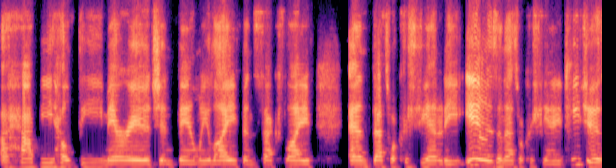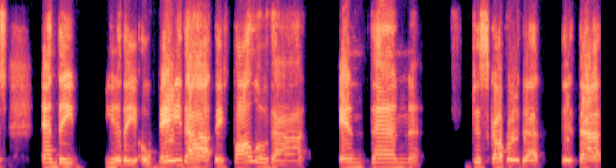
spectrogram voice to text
a happy, healthy marriage and family life and sex life. And that's what Christianity is, and that's what Christianity teaches. And they, you know, they obey that, they follow that, and then discover that that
